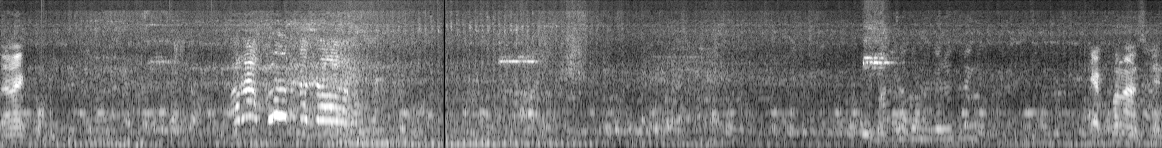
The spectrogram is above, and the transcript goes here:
দাঁড়া একটু। এখন আসবেন।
